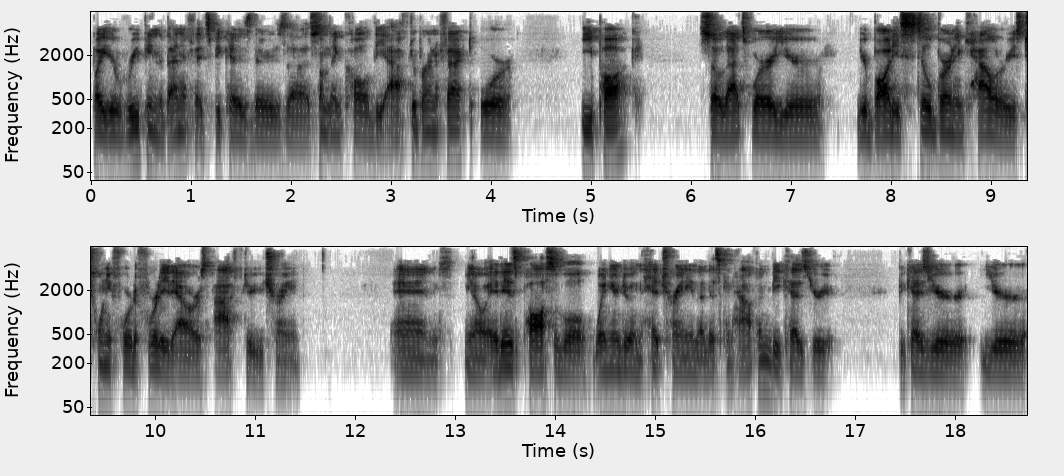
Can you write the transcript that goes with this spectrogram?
but you're reaping the benefits because there's uh, something called the afterburn effect or EPOC. So that's where your your body's still burning calories 24 to 48 hours after you train. And you know, it is possible when you're doing HIIT training that this can happen because you're because you're you're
